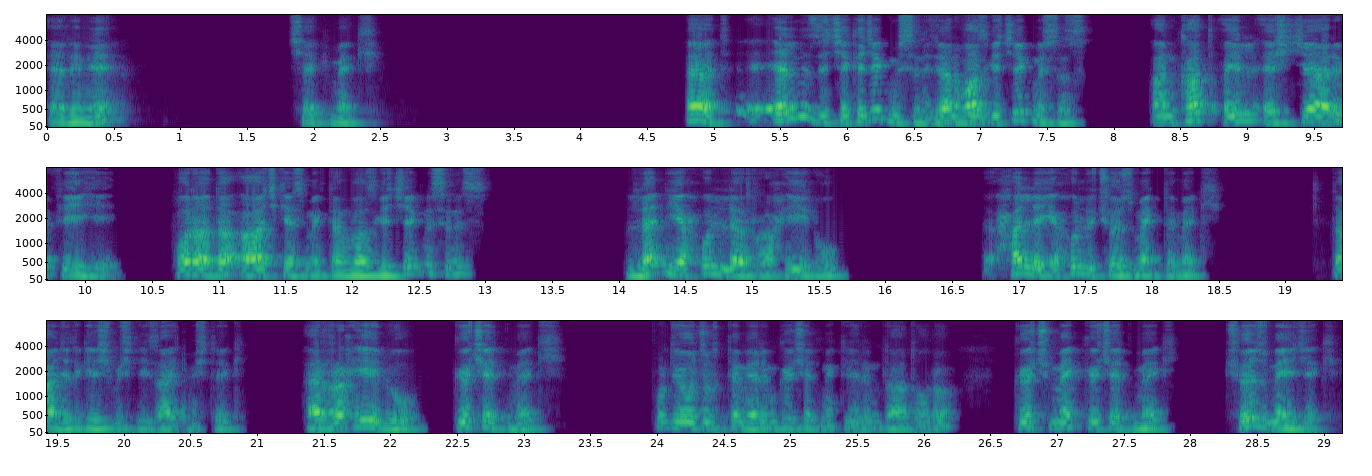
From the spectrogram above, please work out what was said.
elini çekmek. Evet, e, elinizi çekecek misiniz? Yani vazgeçecek misiniz? Ankat il eşcari fihi. Orada ağaç kesmekten vazgeçecek misiniz? Len yehuller rahilu. Halle yehullu çözmek demek. Daha önce de geçmişti, izah etmiştik. Er rahilu göç etmek. Burada yolculuk demeyelim, göç etmek diyelim daha doğru. Göçmek, göç etmek çözmeyecek.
